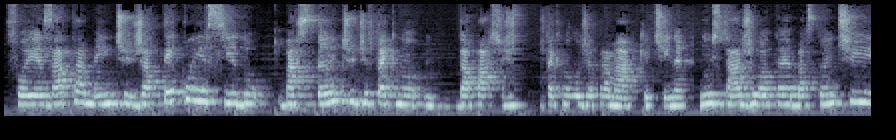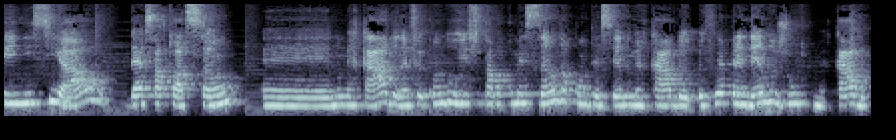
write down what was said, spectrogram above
foi exatamente já ter conhecido bastante de tecno, da parte de tecnologia para marketing, né? Num estágio até bastante inicial dessa atuação é, no mercado, né? Foi quando isso estava começando a acontecer no mercado. Eu fui aprendendo junto com o mercado,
